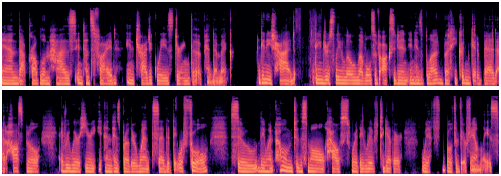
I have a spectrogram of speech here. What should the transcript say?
and that problem has intensified in tragic ways during the pandemic. Ganesh had dangerously low levels of oxygen in his blood, but he couldn't get a bed at a hospital. Everywhere he and his brother went said that they were full. So they went home to the small house where they lived together with both of their families.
